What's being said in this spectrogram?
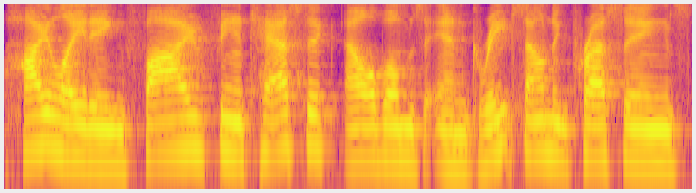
highlighting five fantastic albums and great sounding pressings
